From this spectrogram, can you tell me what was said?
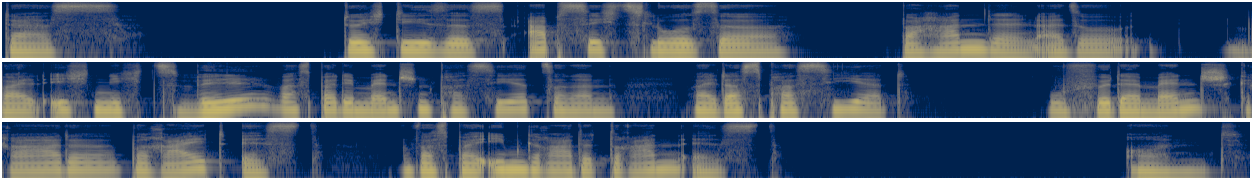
dass durch dieses absichtslose Behandeln, also weil ich nichts will, was bei dem Menschen passiert, sondern weil das passiert, wofür der Mensch gerade bereit ist und was bei ihm gerade dran ist. Und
